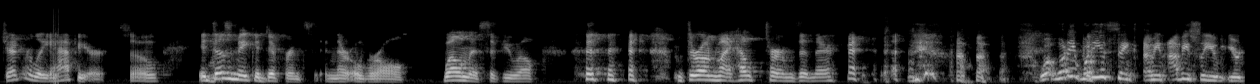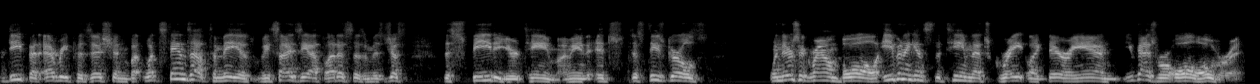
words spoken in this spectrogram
generally happier. So it mm-hmm. does make a difference in their overall wellness, if you will. I'm throwing my health terms in there. what, what, do you, what do you think? I mean, obviously you, are deep at every position, but what stands out to me is besides the athleticism is just the speed of your team. I mean, it's just these girls, when there's a ground ball, even against the team that's great like Darien, you guys were all over it.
